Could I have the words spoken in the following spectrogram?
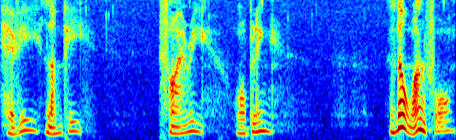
Heavy, lumpy, fiery, wobbling. There's not one form,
